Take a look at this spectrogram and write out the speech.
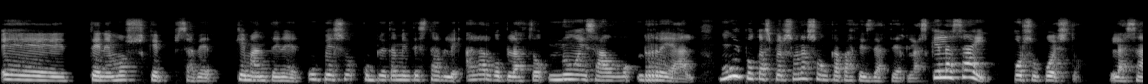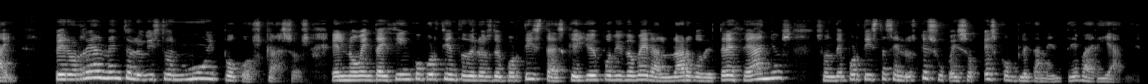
eh, tenemos que saber que mantener un peso completamente estable a largo plazo no es algo real. Muy pocas personas son capaces de hacerlas. ¿Que las hay? Por supuesto, las hay pero realmente lo he visto en muy pocos casos. El 95% de los deportistas que yo he podido ver a lo largo de 13 años son deportistas en los que su peso es completamente variable.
